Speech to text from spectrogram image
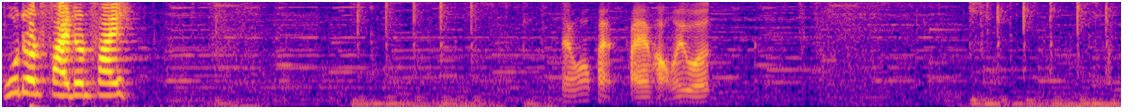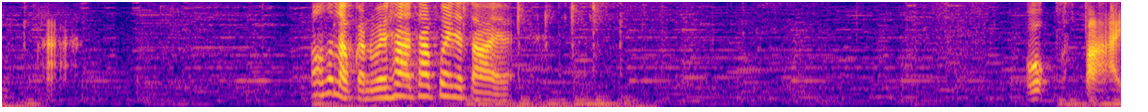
อู้โดนไฟโดนไฟ แสดงว่าไฟไฟเผาไม่เวิร์กหาต้องสลับกันไว้ถ้าถ้าเพื่อนจะตายอะโอ้ตาย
